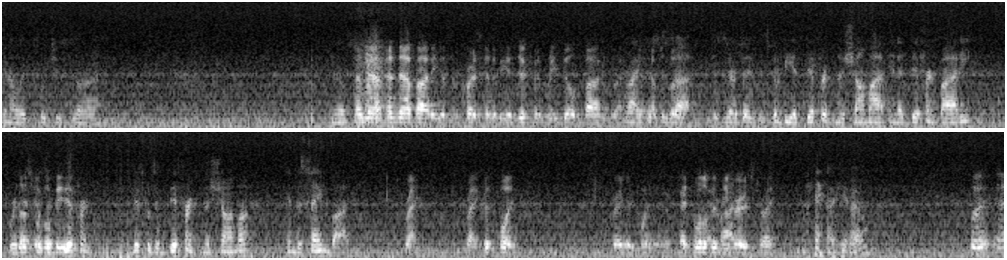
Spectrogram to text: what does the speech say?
You know, it, which is, uh, you know, so And that, and that body is, of course, going to be a different rebuilt body, right? right. Yeah, This is absolutely. uh, is there, it's going to be a different neshama in a different body, where No, this it was will a be- different. This was a different neshama in the same body. Right, right, good point. Very good point. It's a little bit that body- reversed, right? you know. Well, I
